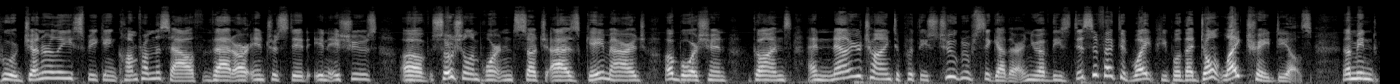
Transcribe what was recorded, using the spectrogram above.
who are generally speaking come from the South that are interested in issues of social importance such as gay marriage, abortion, guns, and now you're trying to put these two groups together and you have these disaffected white people that don't like trade deals. I mean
